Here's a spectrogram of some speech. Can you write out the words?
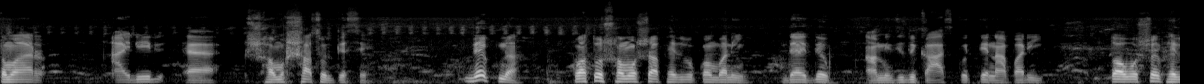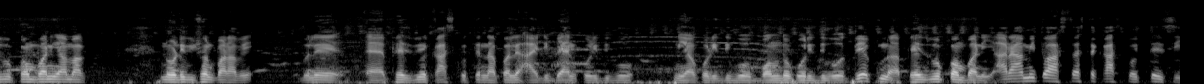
তোমার আইডির সমস্যা চলতেছে। দেখ না, কত সমস্যা ফেসবুক কোম্পানি দেয়। দেখ, আমি যদি কাজ করতে না পারি, তো অবশ্যই ফেসবুক কোম্পানি আমাক নোটিফিকেশন পাঠাবে। বলে ফেসবুকে কাজ করতে না পারলে আইডি ব্যান করে দিব নিয়া করে দিব, বন্ধ করে দিব। দেখ না ফেসবুক কোম্পানি আর আমি তো আস্তে আস্তে কাজ করতেছি।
